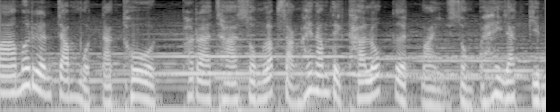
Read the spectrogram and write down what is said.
มาเมื่อเรือนจำหมดนักโทษ พระราชาทรงรับสั่งให้นำเด็กทารกเกิดใหม่ ส่งไปให้ยักษ์กิน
